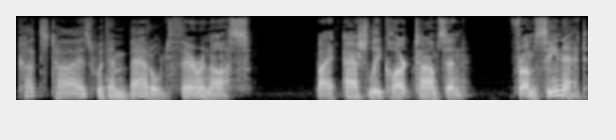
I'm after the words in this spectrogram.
cuts ties with embattled Theranos by Ashlee Clark Thompson from CNET.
